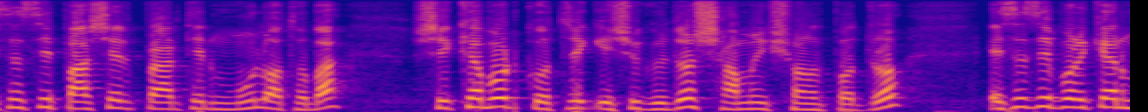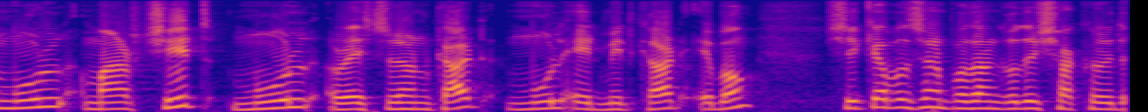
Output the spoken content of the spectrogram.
এসএসসি পাশের প্রার্থীর মূল অথবা শিক্ষা বোর্ড কর্তৃক ইস্যুকৃত সাময়িক সনদপত্র। এসএসসি পরীক্ষার মূল মার্কশিট, মূল রেজিস্ট্রেশন কার্ড, মূল এডমিট কার্ড এবং শিক্ষা প্রতিষ্ঠান প্রধান কর্তৃক স্বাক্ষরিত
